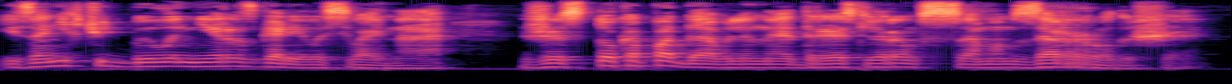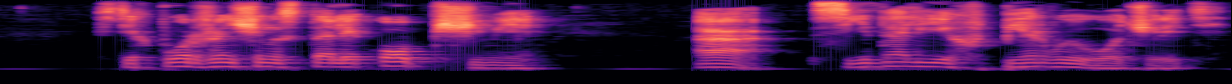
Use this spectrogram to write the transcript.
и за них чуть было не разгорелась война, жестоко подавленная Дресслером в самом зародыше. С тех пор женщины стали общими, а съедали их в первую очередь.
